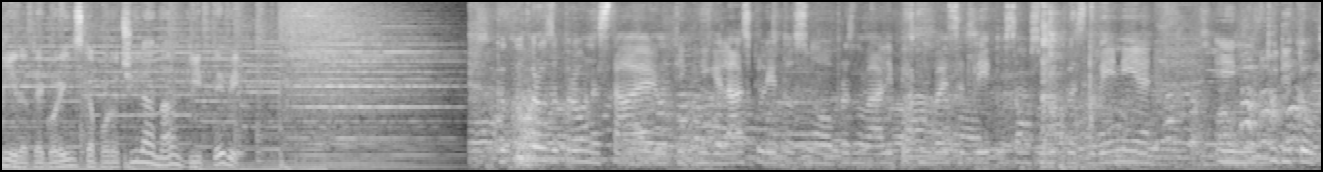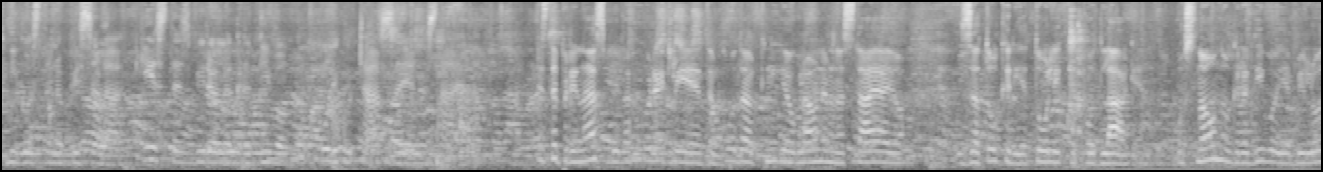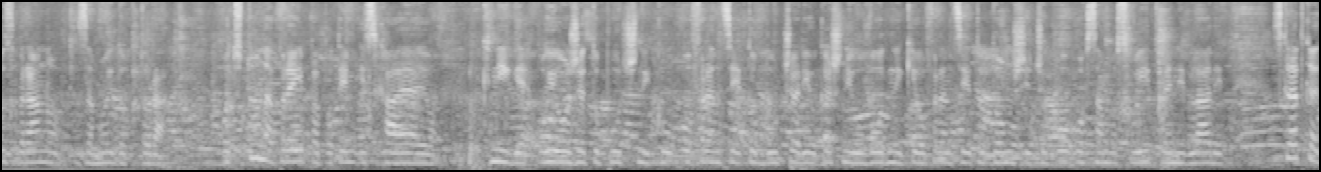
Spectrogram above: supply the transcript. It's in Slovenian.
Gledate gorenska poročila na GTV. Kako pravzaprav nastajajo te knjige? Lansko leto smo praznovali 25 let osamosvojitve Slovenije in tudi to knjigo ste napisala. Kje ste zbirala gradivo? Koliko časa je nastajalo? Veste, pri nas bi lahko rekli, je tako, da knjige v glavnem nastajajo zato, ker je toliko podlage. Osnovno gradivo je bilo zbrano za moj doktorat. Od tu naprej pa potem izhajajo knjige o Jožetu Pučniku, o Francetu Bučarju, kakšni uvodniki o Francetu Tomšiču, o osamosvojitveni vladi. Skratka,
